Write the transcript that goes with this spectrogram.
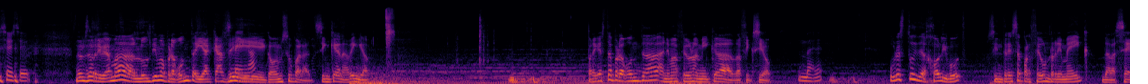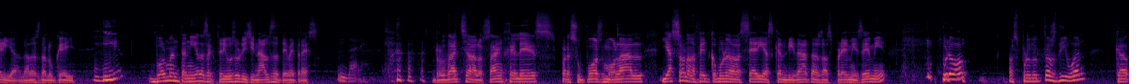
sí, sí. Doncs arribem a l'última pregunta, ja quasi Vinga. que ho hem superat. Cinquena, vinga. Per aquesta pregunta anem a fer una mica de ficció. Vale. Un estudi de Hollywood s'interessa per fer un remake de la sèrie, de les de l'hoquei, i vol mantenir les actrius originals de TV3. Vale. Rodatge a Los Angeles, pressupost molt alt, ja sona de fet com una de les sèries candidates als Premis Emmy, però els productors diuen que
